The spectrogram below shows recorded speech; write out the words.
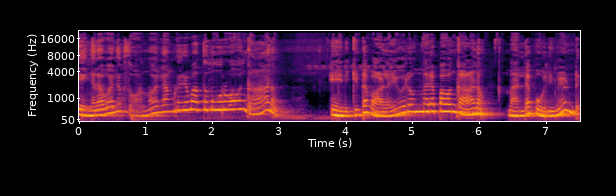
എങ്ങനെ പോലും സ്വർണം എല്ലാം കൂടി ഒരു പത്ത് നൂറ് പവൻ കാണും. എനിക്കിട്ട വളയൊരു ഒന്നര പവൻ കാണും. നല്ല പൊലിമയുണ്ട്.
